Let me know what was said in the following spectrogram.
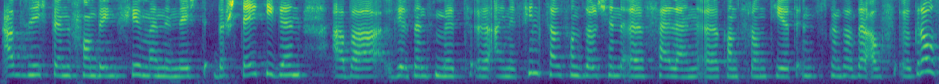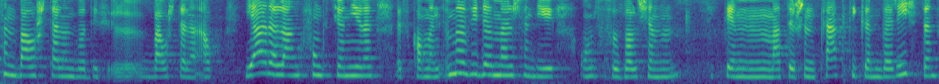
Absichten von den Firmen nicht bestätigen, aber wir sind mit äh, einer Vielzahl von solchen äh, Fällen äh, konfrontiert, insbesondere auf großen Baustellen, wo die Baustellen auch jahrelang funktionieren. Es kommen immer wieder Menschen, die uns von solchen systematischen Praktiken berichten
